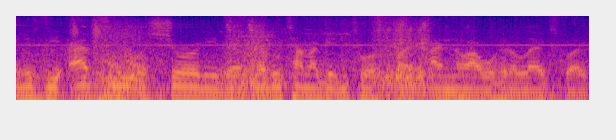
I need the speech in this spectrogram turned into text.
It is the absolute assurity that every time I get into a fight, I know I will hit a lag spike.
